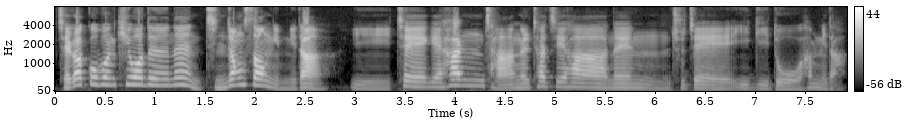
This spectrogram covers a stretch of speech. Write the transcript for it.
제가 꼽은 키워드는 진정성입니다. 이 책의 한 장을 차지하는 주제이기도 합니다.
